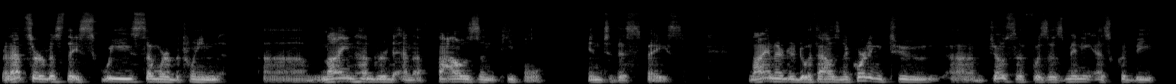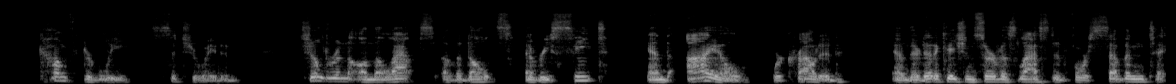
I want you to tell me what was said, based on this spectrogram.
For that service, they squeezed somewhere between um, 900 and 1,000 people into this space. 900 to 1,000, according to um, Joseph, was as many as could be comfortably situated. Children on the laps of adults, every seat and aisle were crowded, and their dedication service lasted for seven to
